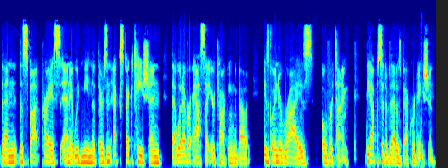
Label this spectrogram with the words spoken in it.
than the spot price. And it would mean that there's an expectation that whatever asset you're talking about is going to rise over time. The opposite of that is backwardation.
